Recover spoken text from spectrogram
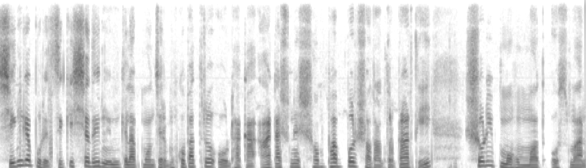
সিঙ্গাপুরে চিকিৎসাধীন ইনকিলাব মঞ্চের মুখপাত্র ও ঢাকা আট আসনের সম্ভাব্য স্বতন্ত্র প্রার্থী শরীফ মোহাম্মদ ওসমান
